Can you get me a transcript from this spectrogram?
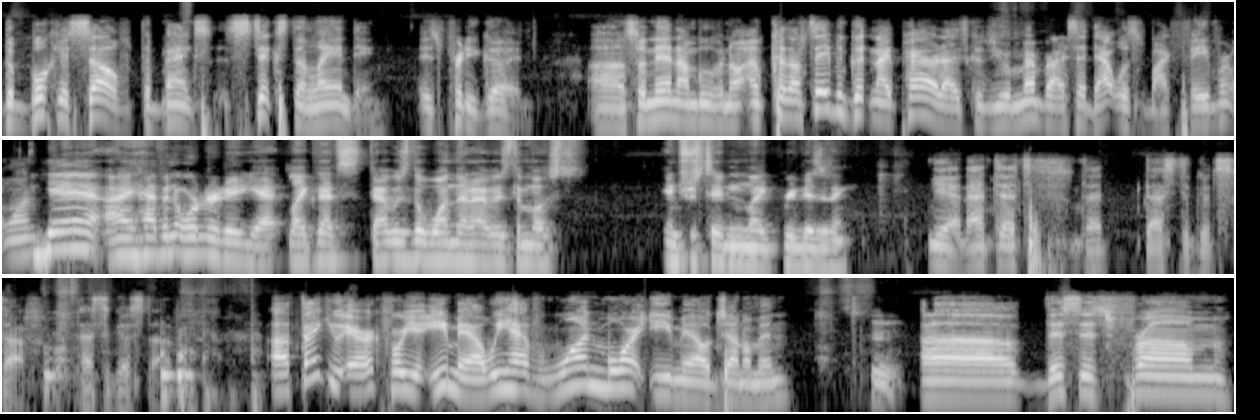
the book itself, The Banks sticks the landing is pretty good. Uh, so then I'm moving on because I'm saving Goodnight Paradise because you remember I said that was my favorite one. Yeah, I haven't ordered it yet. Like that's that was the one that I was the most interested in like revisiting. Yeah, that that's that that's the good stuff. That's the good stuff. Uh, thank you, Eric, for your email. We have one more email, gentlemen. Hmm. Uh, this is from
